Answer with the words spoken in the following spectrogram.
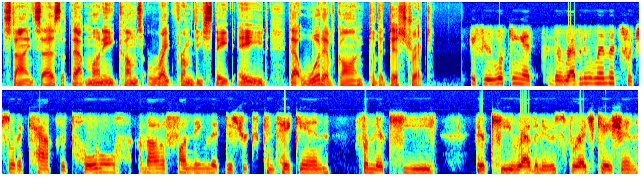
Stein says that that money comes right from the state aid that would have gone to the district. If you're looking at the revenue limits, which sort of cap the total amount of funding that districts can take in from their key their key revenues for education,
